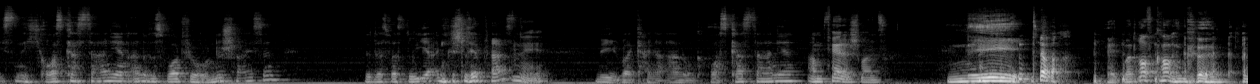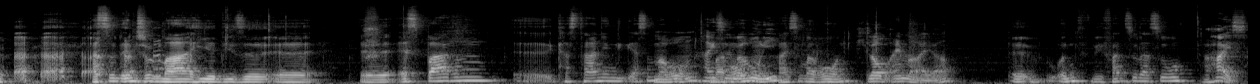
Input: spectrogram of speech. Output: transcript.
Ist nicht Rosskastanie ein anderes Wort für Hundescheiße? Also das, was du hier angeschleppt hast? Nee, Nee, weil keine Ahnung. Rosskastanie? am Pferdeschwanz. Nee. Doch. Hätte man drauf kommen können. Hast du denn schon mal hier diese äh, äh, essbaren äh, Kastanien gegessen? Maron, heiße Maron, Maroni. Heiße Maron. Ich glaube einmal, ja. Äh, und wie fandst du das so? Heiß.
